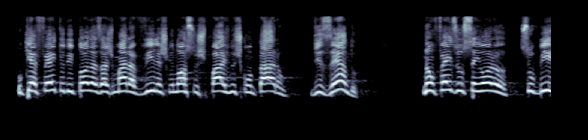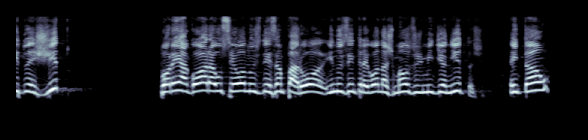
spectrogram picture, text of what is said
O que é feito de todas as maravilhas que nossos pais nos contaram, dizendo: Não fez o Senhor subir do Egito? Porém, agora o Senhor nos desamparou e nos entregou nas mãos dos midianitas. Então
